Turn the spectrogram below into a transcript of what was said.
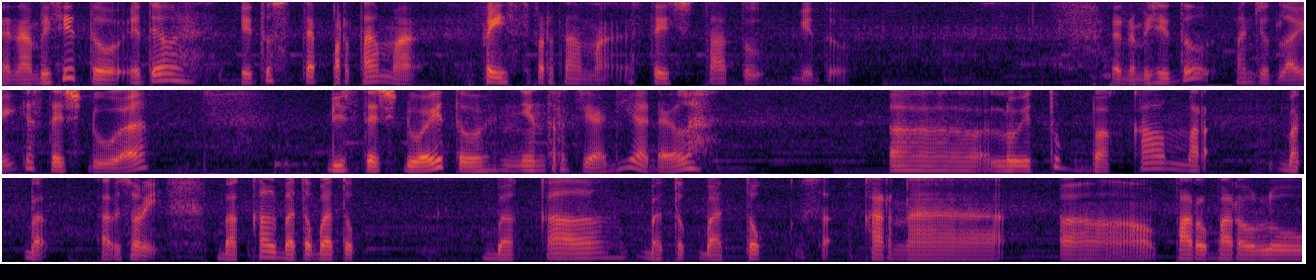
dan habis itu itu itu step pertama phase pertama stage 1 gitu. Dan habis itu lanjut lagi ke stage 2 di stage 2 itu yang terjadi adalah uh, lu itu bakal mer bat, bat, uh, sorry bakal batuk-batuk. Bakal batuk-batuk karena uh, paru-paru lu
